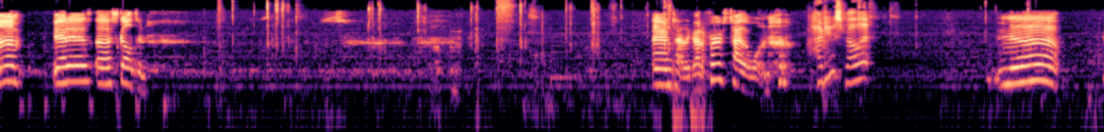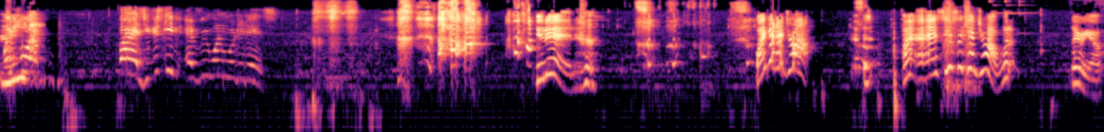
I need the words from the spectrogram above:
Um, it is a skeleton. And Tyler got it first. Tyler won. How do you spell it? no. Wait for it. Fires, you just gave everyone what it is. You did. Why can't I drop? I, I I seriously can't drop. What? There we go.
